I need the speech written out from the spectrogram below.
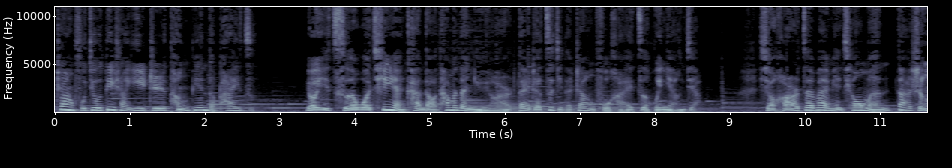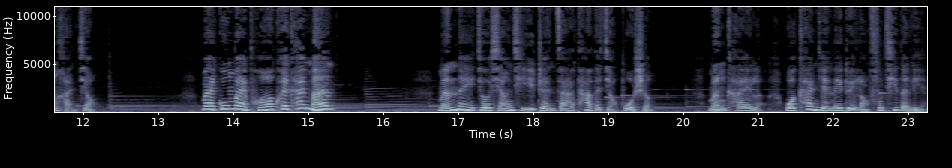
丈夫就递上一只藤编的拍子。有一次，我亲眼看到他们的女儿带着自己的丈夫、孩子回娘家。小孩在外面敲门，大声喊叫：“外公外婆，快开门！”门内就响起一阵砸踏的脚步声。门开了，我看见那对老夫妻的脸，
